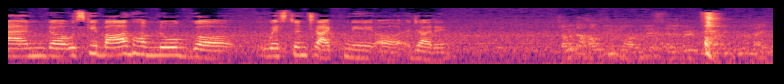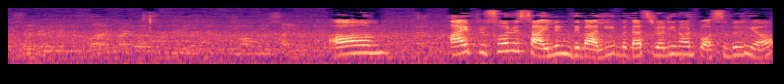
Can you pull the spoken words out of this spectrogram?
and उसके बाद हम लोग वेस्टर्न ट्रैक में जा रहे हैं। Um, I prefer a silent Diwali, but that's really not possible here.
